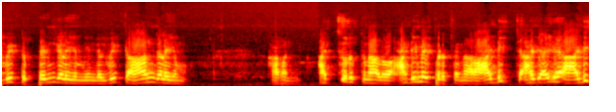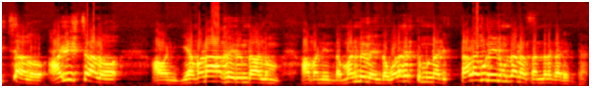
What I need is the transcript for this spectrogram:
வீட்டு பெண்களையும் எங்கள் வீட்டு ஆண்களையும் அவன் அச்சுறுத்தினாலோ அடிமைப்படுத்தினாலோ அடிச்சு அடி அடி- அடிச்சாலோ அழிச்சாலோ அவன் எவனாக இருந்தாலும் அவன் இந்த மண்ணில் இந்த உலகத்து முன்னாடி தலைகுனினும் தான் நான் சந்தனக்காடு எடுத்தேன்.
